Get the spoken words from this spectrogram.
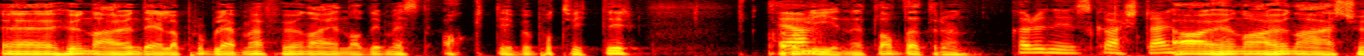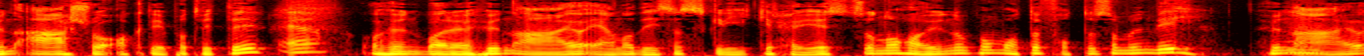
Eh, Hun er jo en del av problemet, for hun er en av de mest aktive på Twitter. Karoline et eller annet heter hun. Karoline Skarstein. Ja, hun er, hun, er, hun er så aktiv på Twitter, Ja. og hun, bare, hun er jo en av de som skriker høyest. Så nå har hun jo på en måte fått det som hun vil. Hun er jo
